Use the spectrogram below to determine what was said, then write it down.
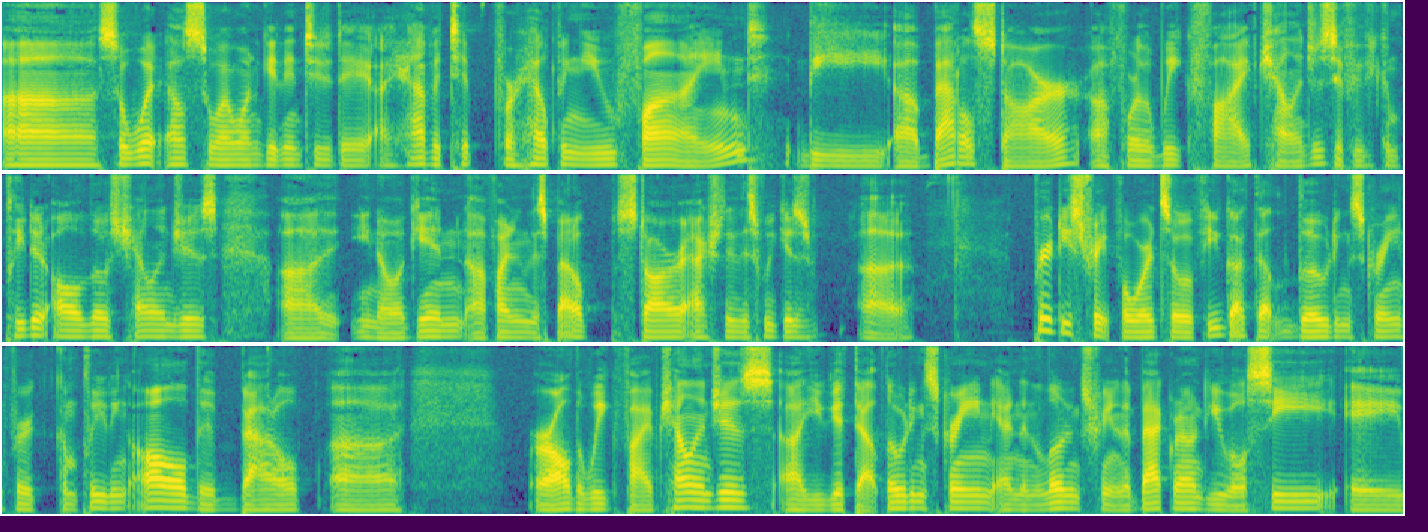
Uh, so what else do I want to get into today? I have a tip for helping you find the uh, battle star uh, for the week five challenges. If you've completed all of those challenges, uh, you know, again, uh, finding this battle star actually this week is uh, pretty straightforward. So if you got that loading screen for completing all the battle or all the week five challenges, uh, you get that loading screen, and in the loading screen in the background, you will see a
